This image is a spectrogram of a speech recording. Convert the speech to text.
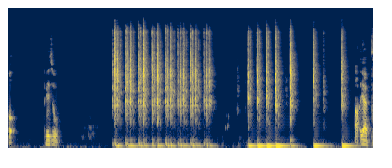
어? 배속. 아, 야, 부가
